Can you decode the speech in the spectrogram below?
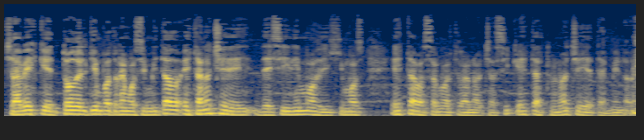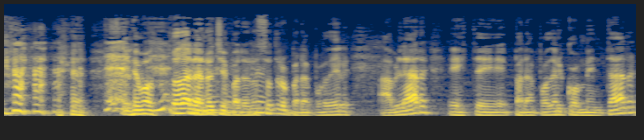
ya ves que todo el tiempo tenemos invitados. Esta noche de- decidimos, dijimos, esta va a ser nuestra noche. Así que esta es tu noche y esta es mi noche. tenemos toda la noche para nosotros, para poder hablar, este, para poder comentar.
